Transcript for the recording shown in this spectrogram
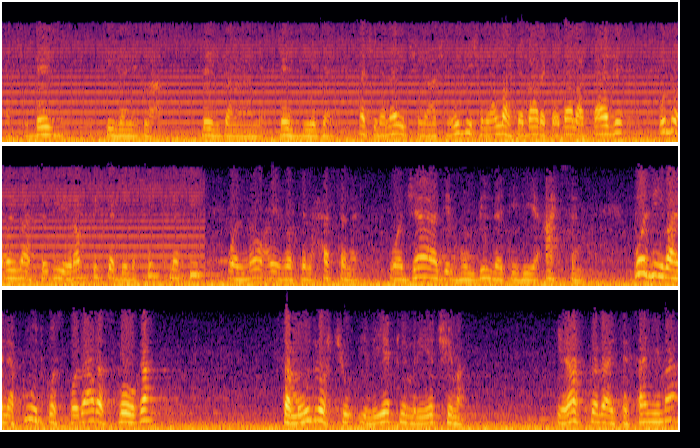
Znači, bez stizanja glasa, bez dalane, bez djeđanja. Znači, na najveći način uzvišen Allah te barek od Allah kaže Udu'u ima sebi rabbike bil hikmeti wal nau'izati al hasana wa jadilhum billati hi ahsan. Pozivaj na put gospodara svoga sa mudrošću i lijepim riječima i raspravljajte sa njima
